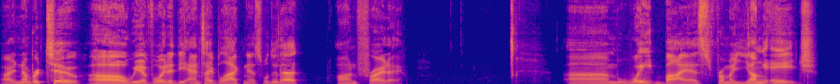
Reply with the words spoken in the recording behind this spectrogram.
All right, number two. Oh, we avoided the anti-blackness. We'll do that on Friday. Um, weight bias from a young age.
